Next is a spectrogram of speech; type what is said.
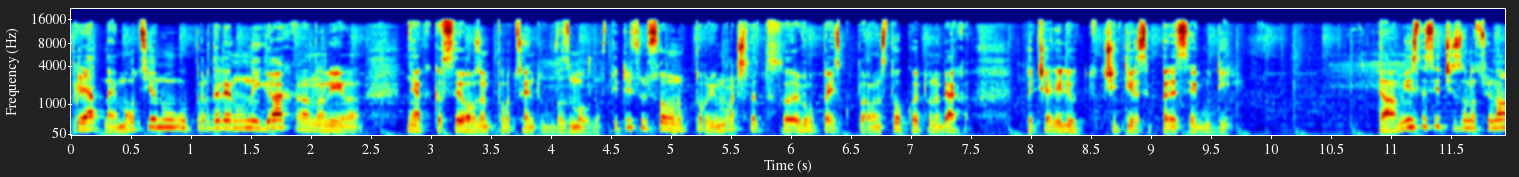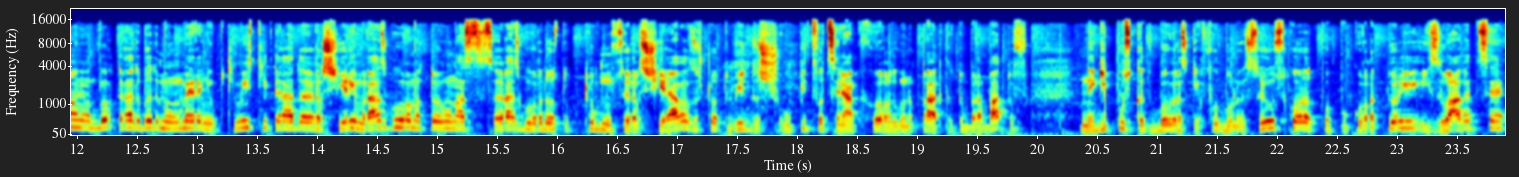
приятна емоция, но определено не играха нали, на някакъв сериозен процент от възможностите си, особено първи матч след европейско първенство, което не бяха печелили от 40-50 години. Да, мисля си, че за националния отбор трябва да бъдем умерени оптимисти трябва да разширим разговора, но той у нас разговора доста трудно се разширява, защото виждаш, опитват се някои хора да го направят като Барбатов, не ги пускат в Българския футболен съюз, ходят по прокуратури, излагат се,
